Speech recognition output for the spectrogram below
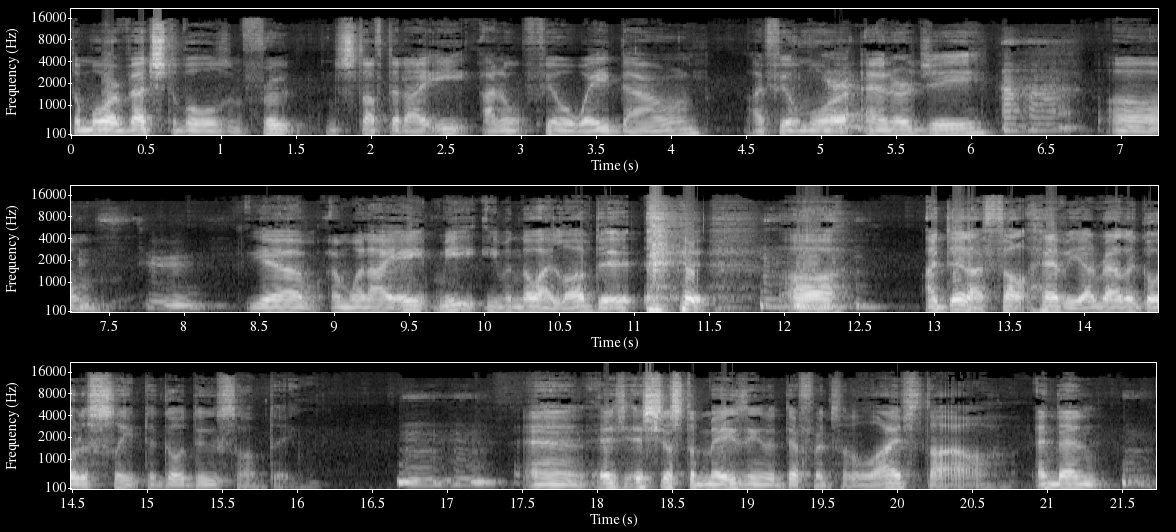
the more vegetables and fruit and stuff that I eat, I don't feel weighed down. I feel more yeah. energy. Uh huh. Um, yeah, and when I ate meat, even though I loved it, uh, I did. I felt heavy. I'd rather go to sleep to go do something. Mm-hmm. And it's, it's just amazing the difference of the lifestyle. And then mm-hmm.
